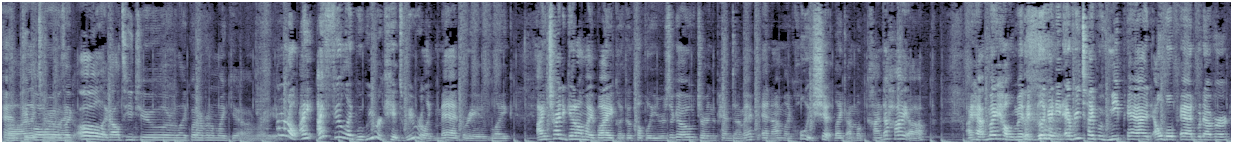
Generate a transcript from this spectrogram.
and Oh, people like to are ride a always like oh like i'll teach you or like whatever and i'm like yeah right I don't know. I, I feel like when we were kids, we were like mad brave. Like I tried to get on my bike like a couple years ago during the pandemic, and I'm like, holy shit! Like I'm kind of high up. I have my helmet. I feel like I need every type of knee pad, elbow pad, whatever.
